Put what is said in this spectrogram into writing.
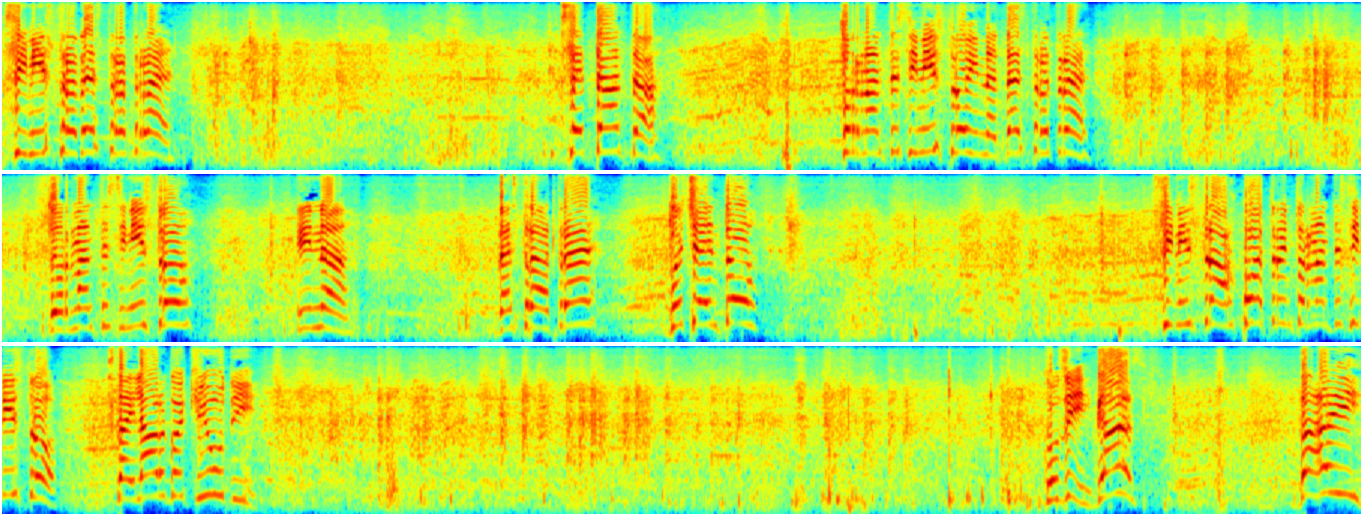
sinistra destra 3 70 tornante sinistro in destra 3 tornante sinistro in destra 3 200 sinistra 4 in tornante sinistro. Stai largo e chiudi così gas! Vai!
